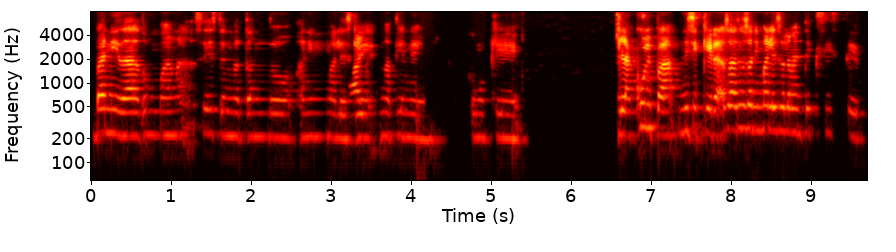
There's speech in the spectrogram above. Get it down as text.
vanidad humana se estén matando animales Ay, que no tienen como que la culpa, ni siquiera, o sea, los animales solamente existen.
